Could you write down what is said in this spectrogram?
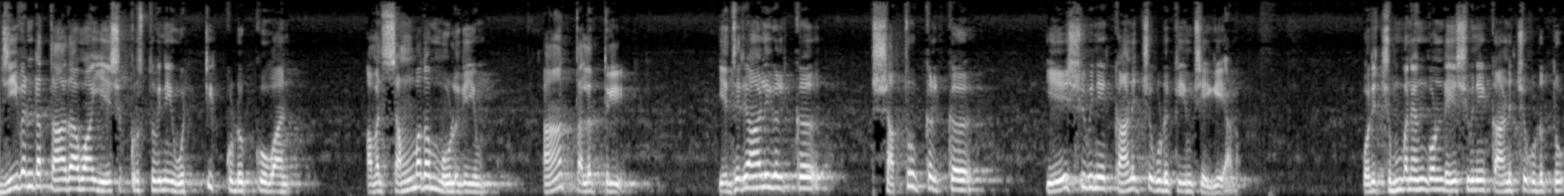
ജീവന്റെ താതാവായ യേശുക്രിസ്തുവിനെ ഒറ്റിക്കൊടുക്കുവാൻ അവൻ സമ്മതം മൂളുകയും ആ തലത്തിൽ എതിരാളികൾക്ക് ശത്രുക്കൾക്ക് യേശുവിനെ കാണിച്ചു കൊടുക്കുകയും ചെയ്യുകയാണ്. ഒരു ചുംബനം കൊണ്ട് യേശുവിനെ കാണിച്ചു കൊടുത്തു.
